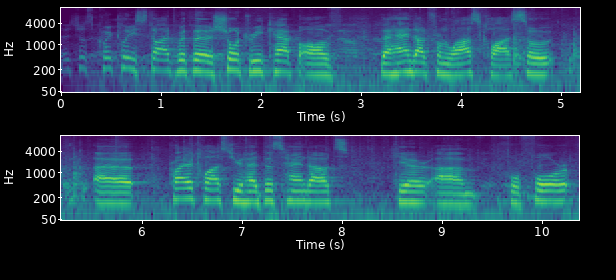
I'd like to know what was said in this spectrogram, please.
Let's just quickly start with a short recap of the handout from last class. So uh, prior class you had this handout here um, for 4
